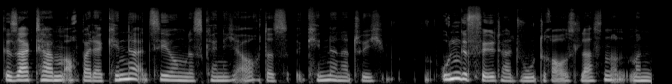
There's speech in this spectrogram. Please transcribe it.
gesagt haben, auch bei der Kindererziehung, das kenne ich auch, dass Kinder natürlich ungefiltert Wut rauslassen und man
